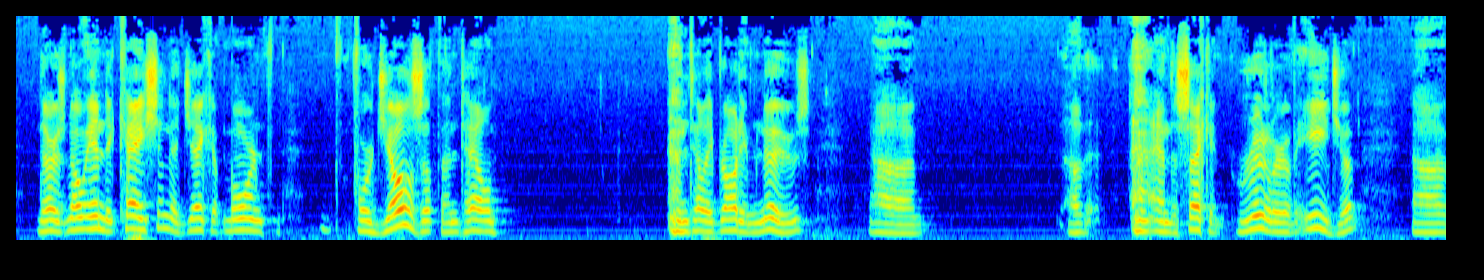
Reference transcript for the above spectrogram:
there's no indication that Jacob mourned for Joseph until, until he brought him news. Uh, and the second ruler of Egypt. Uh,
